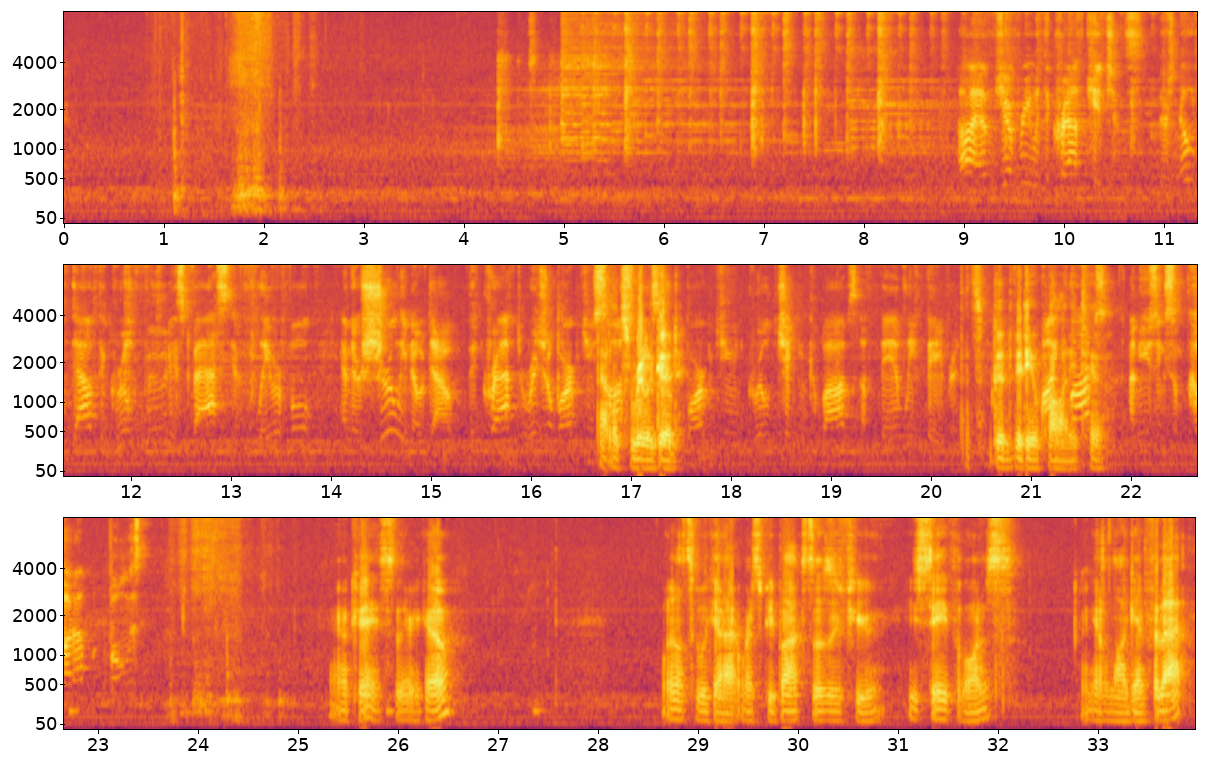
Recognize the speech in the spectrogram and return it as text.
Hi, I'm Jeffrey with the Kraft Kitchens. There's no doubt that grilled food is fast and flavorful, and there's surely no doubt that Kraft Original Barbecue That Sauce looks really good. Barbecued grilled chicken kebabs a family favorite. That's good video quality kebabs, too. I'm using some cut up, boneless. Okay, so there you go. What else have we got? Recipe box. Those are a few you save the ones. We gotta log in for that.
